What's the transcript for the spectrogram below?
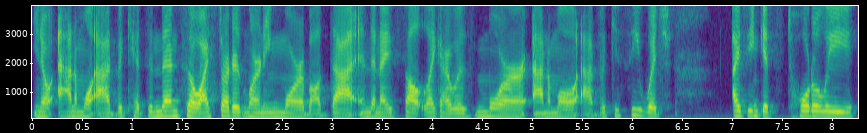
you know animal advocates. And then so i started learning more about that. And then i felt like i was more animal advocacy which i think it's totally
